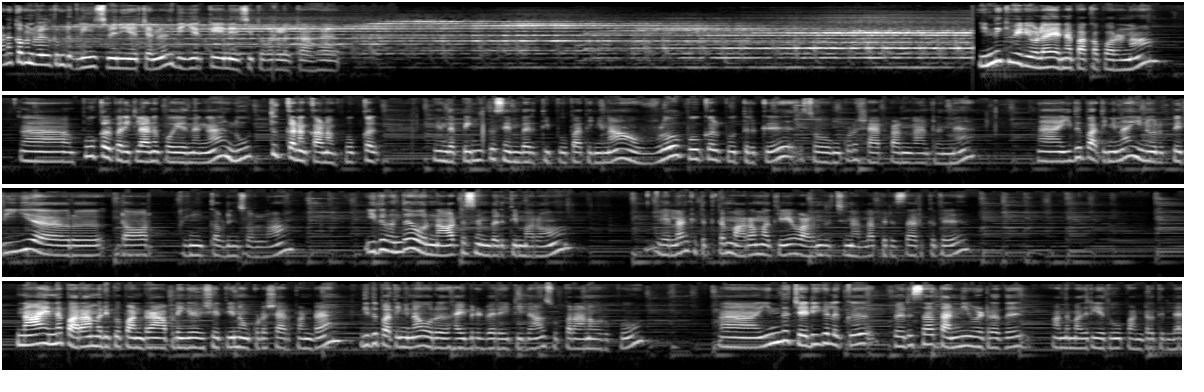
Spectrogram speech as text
வணக்கம் and welcome to greens mania channel இது இயற்கையை நேசிப்பவர்களுக்காக இன்றைக்கி வீடியோவில் என்ன பார்க்க போகிறேன்னா பூக்கள் பறிக்கலான்னு போயிருந்தேங்க. நூற்றுக்கணக்கான பூக்கள். இந்த பிங்க் செம்பருத்தி பூ பார்த்தீங்கன்னா அவ்வளோ பூக்கள் பூத்துருக்கு. ஸோ உங்க கூட ஷேர் பண்ணலான் இருந்தேன். இது பார்த்தீங்கன்னா இன்னொரு பெரிய ஒரு டார்க் பிங்க் அப்படின்னு சொல்லலாம். இது வந்து ஒரு நாட்டு செம்பருத்தி மரம். எல்லாம் கிட்டத்தட்ட மரம் மாதிரியே வளர்ந்துச்சு நல்லா பெருசாக இருக்குது. நான் என்ன பராமரிப்பு பண்ணுறேன் அப்படிங்கிற விஷயத்தையும் நான் கூட ஷேர் பண்ணுறேன் இது பார்த்திங்கன்னா ஒரு ஹைப்ரிட் வெரைட்டி தான். சூப்பரான ஒரு பூ. இந்த செடிகளுக்கு பெருசாக தண்ணி விடுறது அந்த மாதிரி எதுவும் பண்ணுறதில்ல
